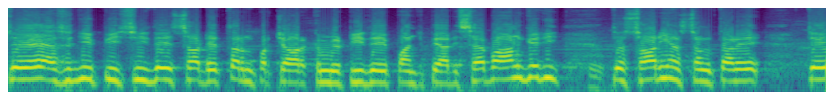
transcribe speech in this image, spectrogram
ਤੇ ਐਸਜੀਪੀਸੀ ਦੇ ਸਾਡੇ ਧਰਮ ਪ੍ਰਚਾਰ ਕਮੇਟੀ ਦੇ ਪੰਜ ਪਿਆਰੇ ਸਾਹਿਬ ਆਣਗੇ ਜੀ, ਤੇ ਸਾਰੀਆਂ ਸੰਗਤਾਂ ਨੇ ਤੇ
